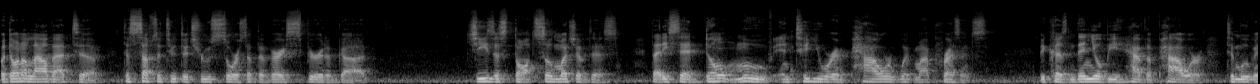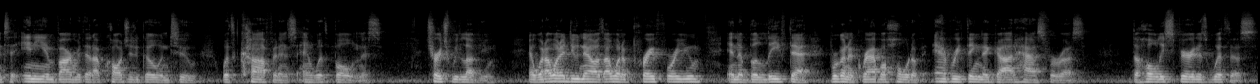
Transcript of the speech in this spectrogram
but don't allow that to, to substitute the true source of the very Spirit of God. Jesus thought so much of this that he said, Don't move until you are empowered with my presence, because then you'll be, have the power to move into any environment that I've called you to go into with confidence and with boldness. Church, we love you. And what I want to do now is I want to pray for you in a belief that we're going to grab a hold of everything that God has for us. The Holy Spirit is with us.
